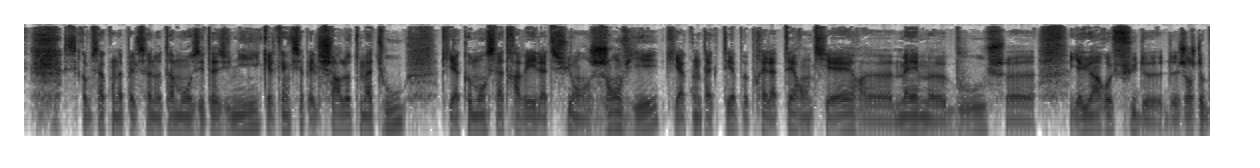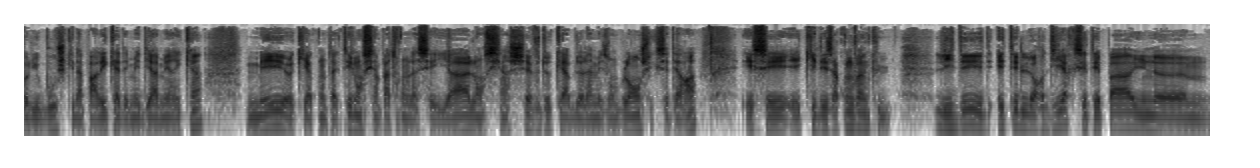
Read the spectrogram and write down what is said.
c'est comme ça qu'on appelle ça notamment aux États-Unis. Quelqu'un qui s'appelle Charlotte Matou, qui a commencé à travailler là-dessus en janvier, qui a contacté à peu près la terre entière, euh, même euh, Bush. Euh, il y a eu un refus de, de George W. Bush qui n'a parlé qu'à des médias américains, mais qui a contacté l'ancien patron de la CIA, l'ancien chef de cap de la Maison Blanche, etc. Et et qui les a convaincus. L'idée était de leur dire que c'était pas une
